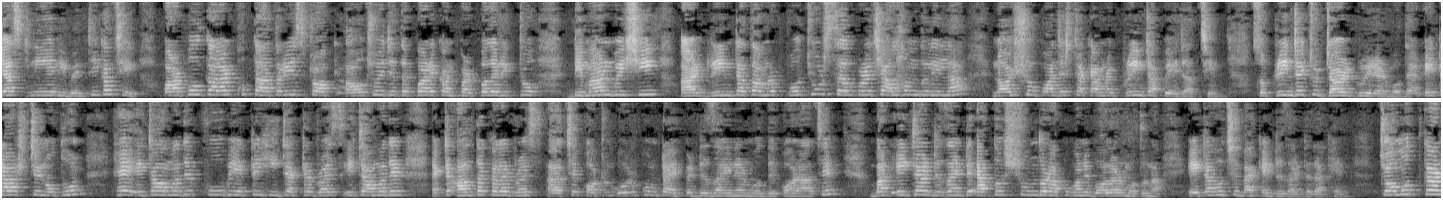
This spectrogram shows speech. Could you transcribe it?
জাস্ট নিয়ে নেবেন, ঠিক আছে? পার্পল কালার খুব তাড়াতাড়ি স্টক আউট হয়ে যেতে পারে, কারণ পার্পলের একটু ডিমান্ড বেশি। আর গ্রিনটা তো আমরা প্রচুর সেল করেছি, আলহামদুলিল্লাহ। নয়শো পঞ্চাশ টাকা আমরা গ্রিনটা পেয়ে যাচ্ছি। সো গ্রিনটা একটু ডার্ক গ্রিনের মধ্যে। আর এটা আসছে নতুন। হ্যাঁ এটা আমাদের খুবই একটা হিট একটা ড্রেস এটা আমাদের একটা আলতা কালার ড্রেস আছে কটন ওরকম টাইপের ডিজাইনের মধ্যে করা আছে। বাট এইটার ডিজাইনটা এত সুন্দর আপু মানে বলার মতো না। এটা হচ্ছে ব্যাকের ডিজাইনটা দেখেন। চমৎকার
